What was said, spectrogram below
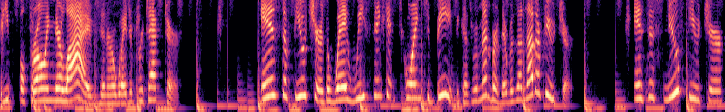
people throwing their lives in her way to protect her? Is the future the way we think it's going to be? Because remember, there was another future. Is this new future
